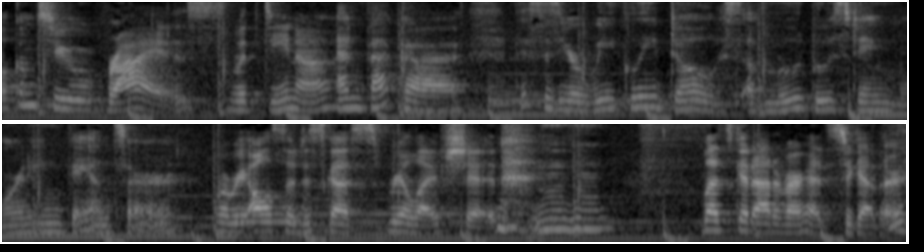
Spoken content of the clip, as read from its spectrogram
Welcome to Rise with Dina. And Becca, this is your weekly dose of mood boosting morning banter. where we also discuss real life shit. Mm-hmm. Let's get out of our heads together.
